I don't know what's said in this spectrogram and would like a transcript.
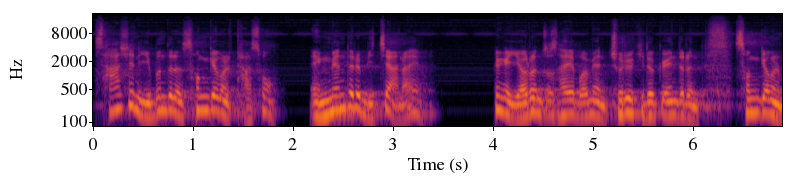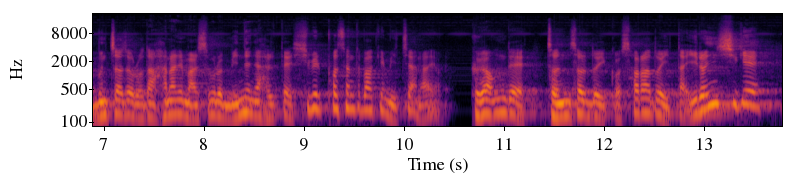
사실 이분들은 성경을 다소 액면대로 믿지 않아요. 그러니까 여론조사에 보면 주류 기독교인들은 성경을 문자적으로 다 하나님 말씀으로 믿느냐 할 때 11%밖에 믿지 않아요. 그 가운데 전설도 있고 설화도 있다. 이런 식의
